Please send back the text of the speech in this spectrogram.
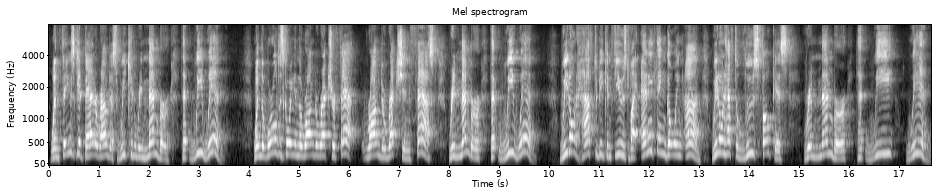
When things get bad around us, we can remember that we win. When the world is going in the wrong direction, wrong direction fast, remember that we win. We don't have to be confused by anything going on. We don't have to lose focus. Remember that we win.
